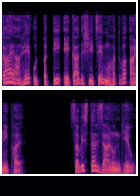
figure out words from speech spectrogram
काय आहे उत्पत्ती एकादशीचे महत्त्व आणि फळ? सविस्तर जाणून घेऊ.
